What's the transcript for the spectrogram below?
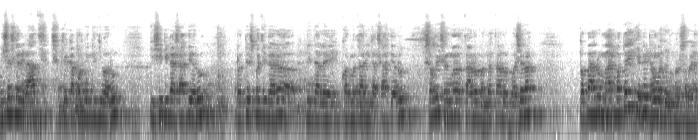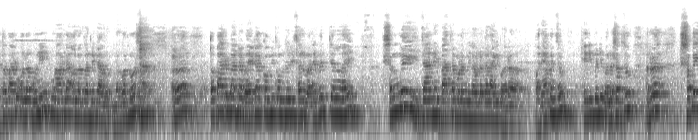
विशेष गरी राज शिक्षकका प्रतिनिधिज्यूहरू इसिडीका साथीहरू र त्यसपछि गएर विद्यालय कर्मचारीका साथीहरू सबैसँग चाँडोभन्दा चाँडो बसेर तपाईँहरू मार्फतै एकै ठाउँमा जोड्नुहोस् सबैलाई। तपाईँहरू अलग हुने उहाँहरूलाई अलग गर्ने काम नगर्नुहोस् र तपाईँहरूबाट भएका कमी कमजोरी छन् भने पनि त्यसलाई सँगै जाने वातावरण मिलाउनका लागि भएर भनेका पनि छौँ। फेरि पनि भन्न सक्छु। र सबै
